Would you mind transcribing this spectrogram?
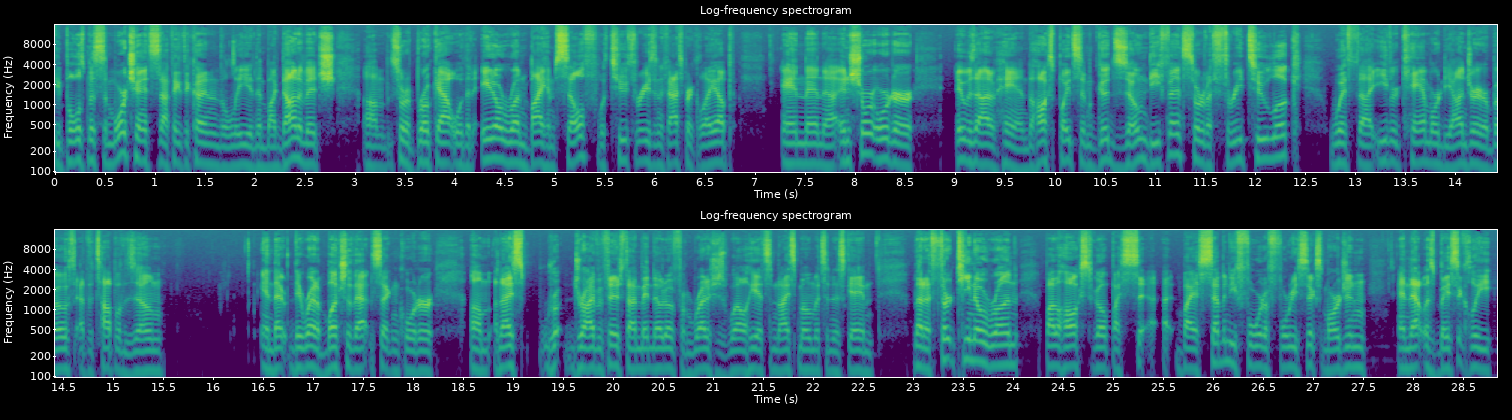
the Bulls missed some more chances, I think, to cut into the lead. And then Bogdanovich um, sort of broke out with an 8 0 run by himself with two threes and a fast break layup. And then uh, in short order, it was out of hand. The Hawks played some good zone defense, sort of a 3 2 look with uh, either Cam or DeAndre or both at the top of the zone. And that, they ran a bunch of that in the second quarter. Um, a nice r- drive and finish that I made note of from Reddish as well. He had some nice moments in this game. Then a 13 0 run by the Hawks to go up by, uh, by a 74 to 46 margin. And that was basically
